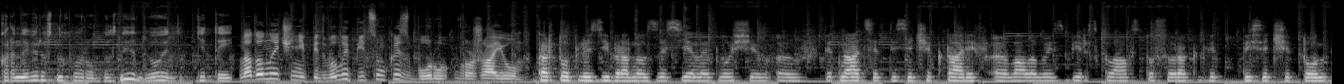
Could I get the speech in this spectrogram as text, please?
коронавірусну хворобу. З них двоє дітей. На Донеччині підвели підсумки збору врожаю. Картоплю зібрано з засіяної площі е, в 15 тисяч гектарів. Е, Валовий збір склав 142 тисячі тонн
